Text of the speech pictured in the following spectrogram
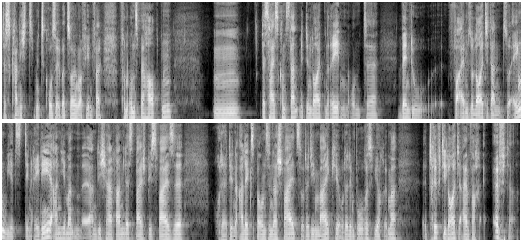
das kann ich mit großer Überzeugung auf jeden Fall von uns behaupten. Mm, das heißt, konstant mit den Leuten reden. Und äh, wenn du vor allem so Leute dann so eng wie jetzt den René an jemanden, äh, an dich heranlässt, beispielsweise, oder den Alex bei uns in der Schweiz oder die Maike oder den Boris, wie auch immer, äh, trifft die Leute einfach öfter.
